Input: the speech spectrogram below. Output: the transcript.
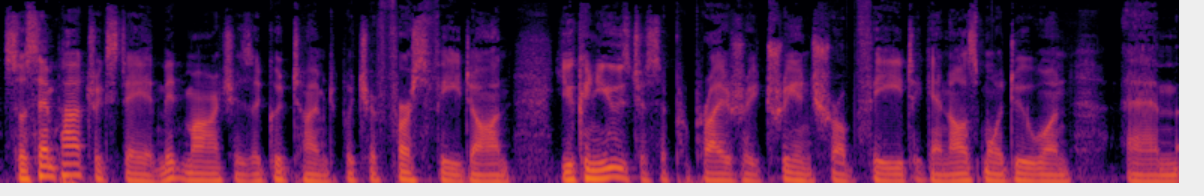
So St Patrick's Day, in mid March, is a good time to put your first feed on. You can use just a proprietary tree and shrub feed. Again, Osmo do one. Um,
